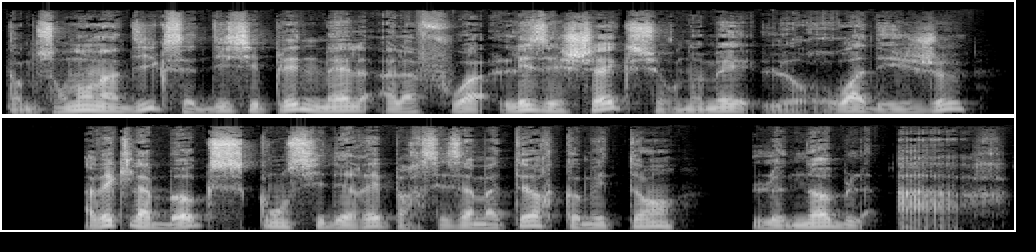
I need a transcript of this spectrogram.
Comme son nom l'indique, cette discipline mêle à la fois les échecs, surnommés le roi des jeux, avec la boxe, considérée par ses amateurs comme étant le noble art.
